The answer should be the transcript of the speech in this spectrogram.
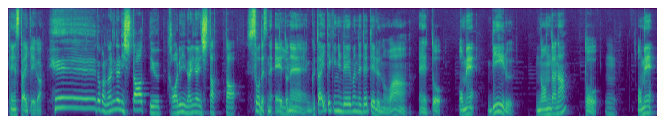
テンス体系が。へえだから何々したっていう代わりに何々したった。そうですね、えっとね、具体的に例文で出てるのは、えっと、おめ、ビール、飲んだなと、うん。おめ、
